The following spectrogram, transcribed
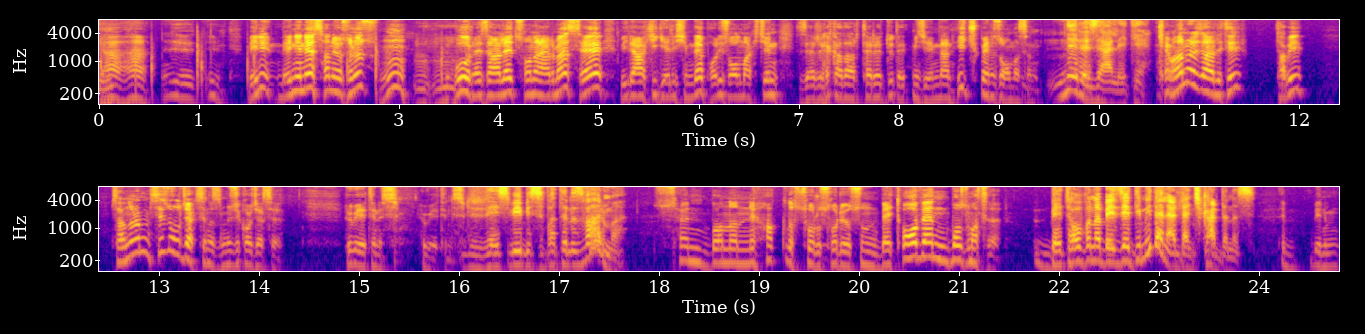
Ya ha. e, Beni beni ne sanıyorsunuz? Hı? Bu rezalet sona ermezse bir dahaki gelişimde polis olmak için zerre kadar tereddüt etmeyeceğimden hiç şüpheniz olmasın. Ne rezaleti? Keman rezaleti. Tabii. Sanırım siz olacaksınız müzik hocası. Hüviyetiniz, hüviyetiniz. Resmi bir sıfatınız var mı? Sen bana ne hakla soru soruyorsun Beethoven bozması? Beethoven'a benzediğimi de nereden çıkardınız? E, Benim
